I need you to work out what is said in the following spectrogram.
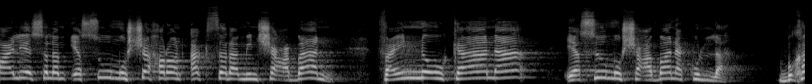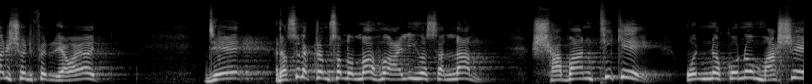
عليه وسلم يصوم شهرا أكثر من شعبان فإنه كان ইয়াসুমু শাহবান আকুল্লাহ বুখারি শরীফের রেওয়ায়ত যে রাসুল আকরম সাল আলী ওসাল্লাম সাবান থেকে অন্য কোনো মাসে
